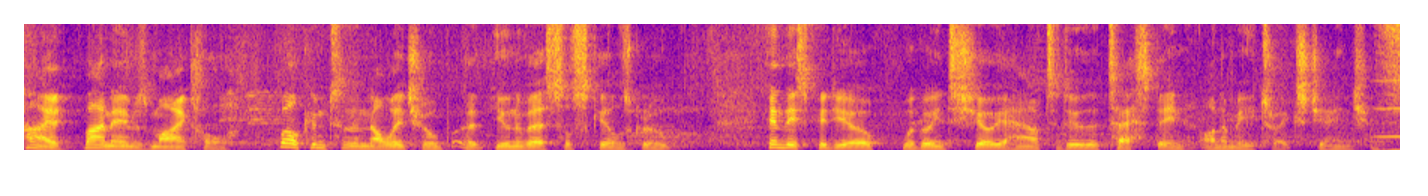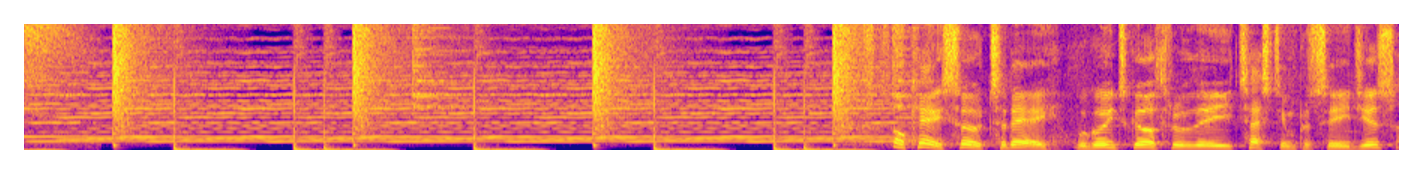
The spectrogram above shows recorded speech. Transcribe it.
Hi, my name is Michael. Welcome to the Knowledge Hub at Universal Skills Group. In this video we're going to show you how to do the testing on a meter exchange. Okay, so today we're going to go through the testing procedures.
